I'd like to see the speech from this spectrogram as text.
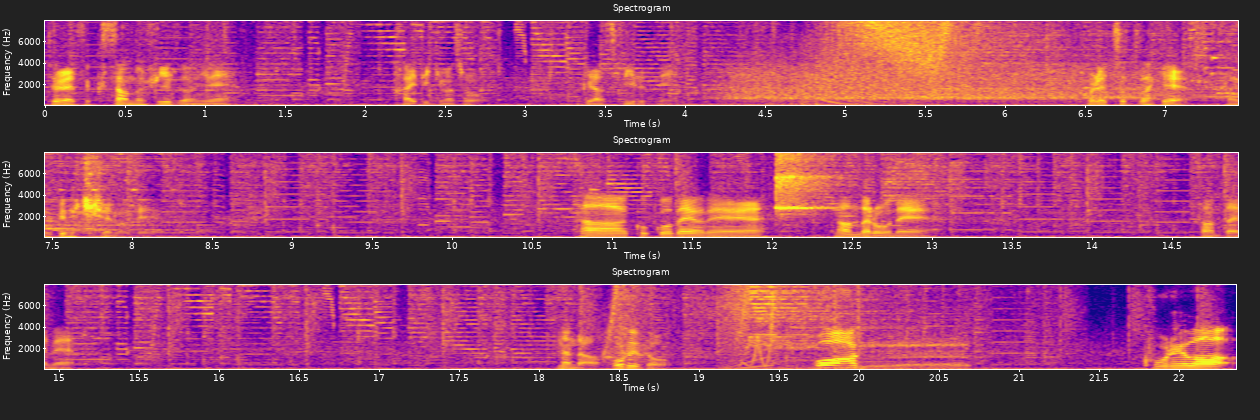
ー。とりあえず草のフィールドにね変えていきましょう。グラスフィールドに。これちょっとだけ回復できるので。さあここだよね。なんだろうね。3体目。なんだ？ホルドおわこれは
